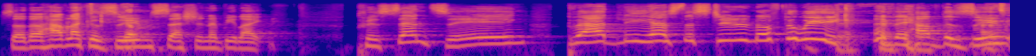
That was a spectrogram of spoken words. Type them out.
So they'll have like a Zoom Yep. session and be like, presenting Bradley as the student of the week, and they have the Zoom,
